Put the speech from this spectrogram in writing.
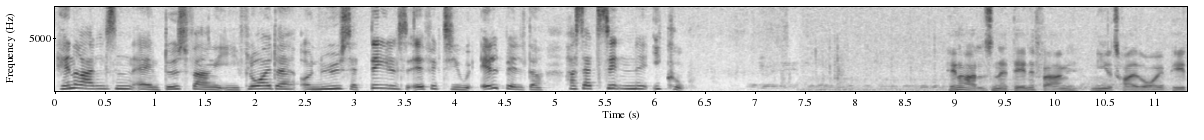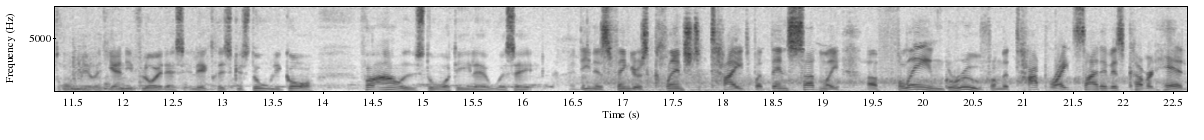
Henrettelsen af en dødsfange i Florida og nye særdeles effektive elbælter har sat sindene i ko. Henrettelsen af denne fange, 39-årige Pedro Meridian i Floridas elektriske stol i går, forarvede store dele af USA. Medina's fingers clenched tight, but then suddenly a flame grew from the top right side of his covered head.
